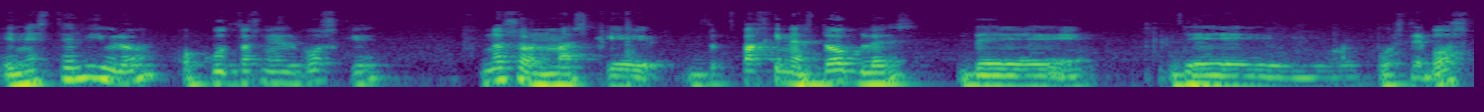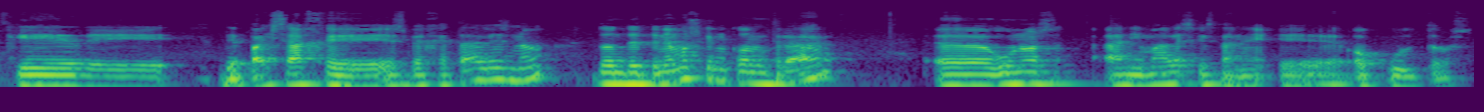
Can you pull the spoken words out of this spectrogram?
en este libro, Ocultos en el Bosque, no son más que páginas dobles de, de, pues de bosque, de, de paisajes vegetales, ¿no? Donde tenemos que encontrar eh, unos animales que están eh, ocultos.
